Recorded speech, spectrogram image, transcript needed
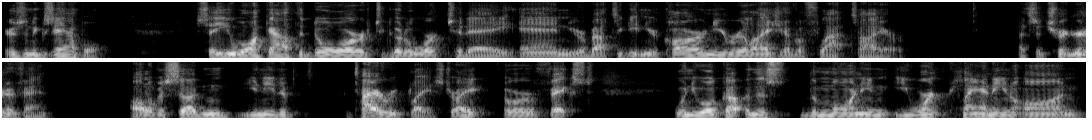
Here's an example say you walk out the door to go to work today and you're about to get in your car and you realize you have a flat tire. That's a triggering event. All of a sudden you need a, tire replaced, right? Or fixed. When you woke up in this the morning, you weren't planning on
